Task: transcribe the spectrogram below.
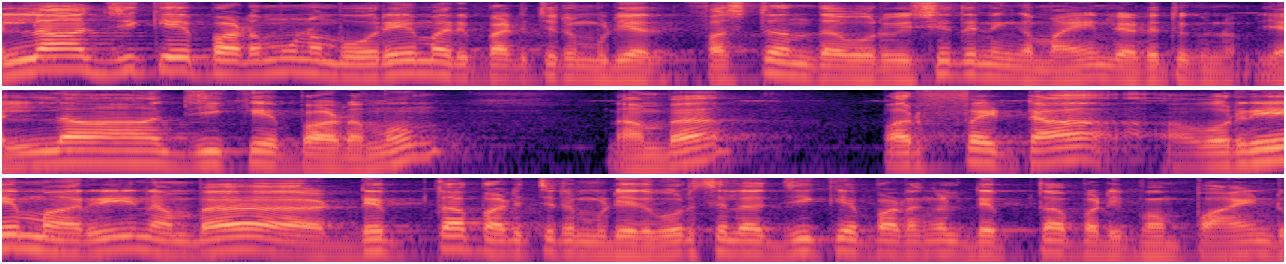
எல்லா ஜிகே பாடமும் நம்ம ஒரே மாதிரி படிச்சிட முடியாது. ஃபஸ்ட்டு அந்த ஒரு விஷயத்தை நீங்கள் மைண்டில் எடுத்துக்கணும். எல்லா ஜிகே பாடமும் நம்ம பர்ஃபெக்டாக ஒரே மாதிரி நம்ம டெப்த்தாக படிச்சிட முடியாது. ஒரு சில ஜிகே பாடங்கள் டெப்த்தாக படிப்போம். பாயிண்ட்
